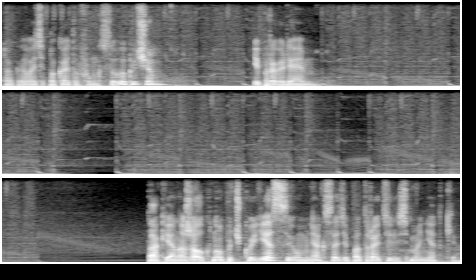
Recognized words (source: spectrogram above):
Так, давайте пока эту функцию выключим. И проверяем. Так, я нажал кнопочку Yes, и у меня, кстати, потратились монетки.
